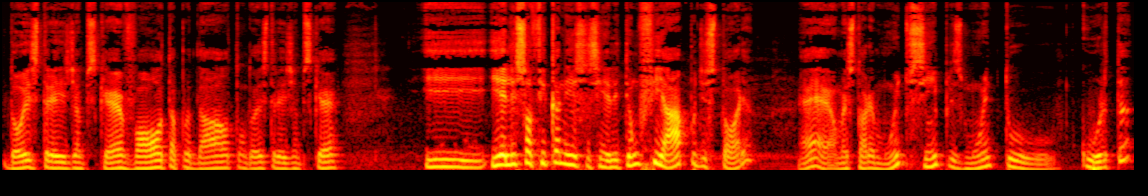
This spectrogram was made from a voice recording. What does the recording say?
dois, três jumpscare, volta pro Dalton, dois, três jumpscare. E, e ele só fica nisso, assim, ele tem um fiapo de história, né? é uma história muito simples, muito curta,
